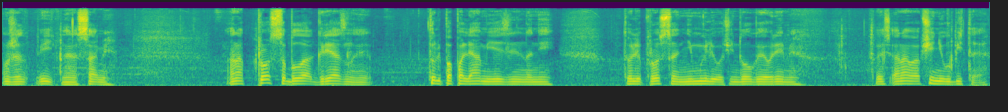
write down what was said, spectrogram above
уже видите, наверное, сами. Она просто была грязная. То ли по полям ездили на ней, то ли просто не мыли очень долгое время. То есть она вообще не убитая.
